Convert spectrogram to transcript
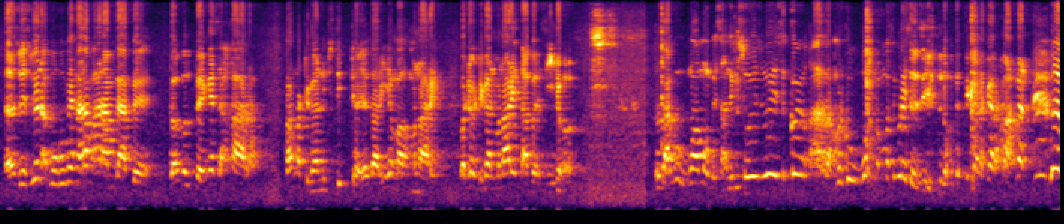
Nah, sesuai nak hukumnya haram haram kabeh. Bakal pengen sak haram. Karena dengan lipstick daya tariknya malah menarik. Padahal dengan menarik tambah zino. Terus aku ngomong bisa santri suwe-suwe sego yang haram. Mereka uang masih berasa zino. Tapi gara-gara mangan. Lah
